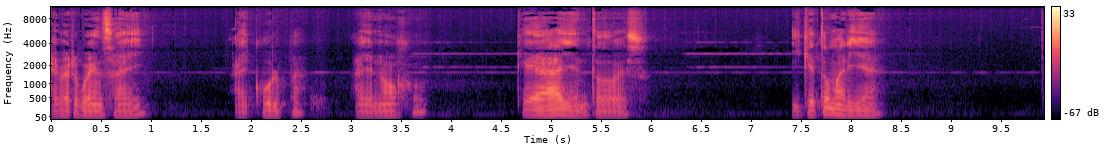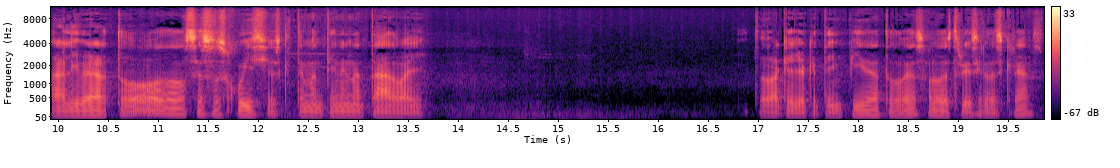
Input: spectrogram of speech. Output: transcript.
Hay vergüenza ahí, hay culpa, hay enojo. ¿Qué hay en todo eso? ¿Y qué tomaría para liberar todos esos juicios que te mantienen atado ahí? todo aquello que te impida, todo eso lo destruyes y lo descreas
